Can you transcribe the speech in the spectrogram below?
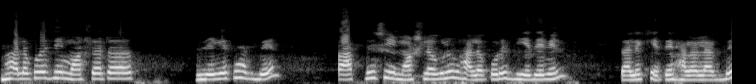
ভালো করে যে মশলাটা লেগে থাকবে, পাত্রে সেই মশলাগুলো ভালো করে দিয়ে দেবেন, তাহলে খেতে ভালো লাগবে।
